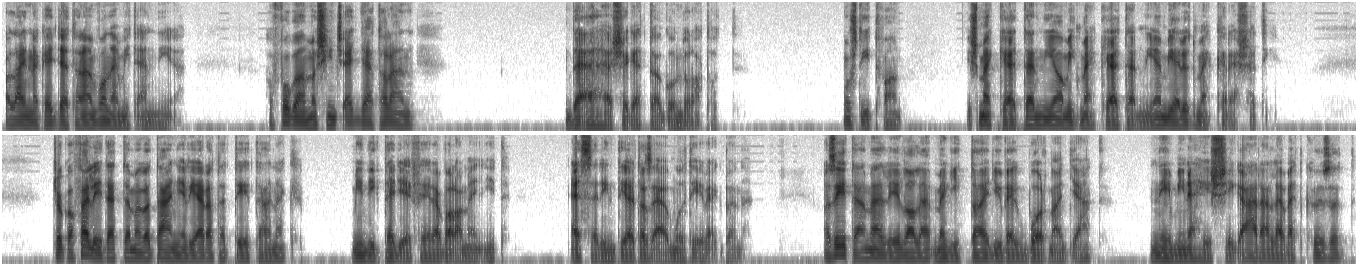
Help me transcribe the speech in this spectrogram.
a lánynak egyáltalán van-e mit ennie? Ha fogalma sincs egyáltalán, de elhesegette a gondolatot. Most itt van, és meg kell tennie, amit meg kell tennie, mielőtt megkeresheti. Csak a felé tette meg a tányérjára tett ételnek. Mindig tegyél félre valamennyit. Ez szerint élt az elmúlt években. Az étel mellé Lale megitta egy üveg bornadját. Némi nehézség árán levet között,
